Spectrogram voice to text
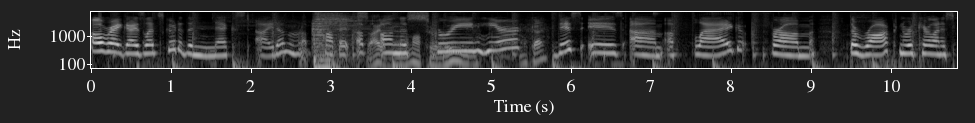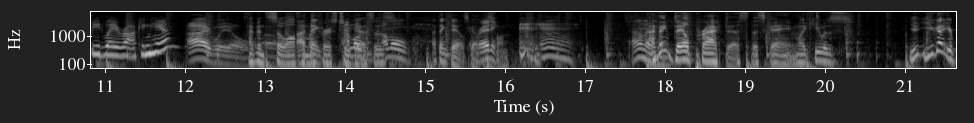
All right, guys, let's go to the next item. I'm gonna pop it up Excited, on the man. I'm off to a screen here. okay. This is um, a flag from the Rock, North Carolina Speedway, Rockingham. I will. I've been so off I on my think first 2 I'm gonna, guesses. I'm gonna, I think Dale's got Ready. this one. I don't know. I think Dale practiced this game. Like he was. You, you got your.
